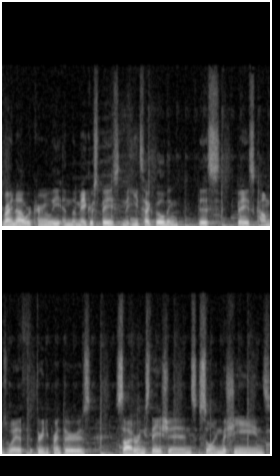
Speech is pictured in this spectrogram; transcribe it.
Right now we're currently in the makerspace in the ETEC building. This space comes with 3D printers, soldering stations, sewing machines.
